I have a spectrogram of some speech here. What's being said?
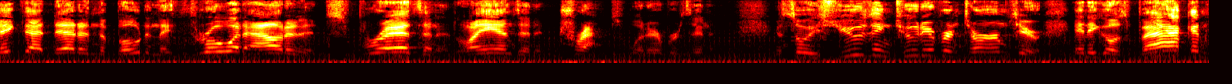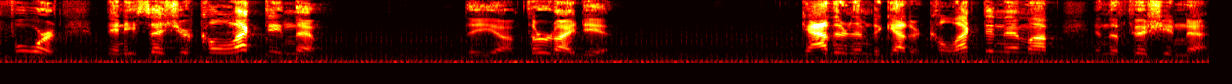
take that net in the boat and they throw it out and it spreads and it lands and it traps whatever's in it. And so he's using two different terms here. And he goes back and forth and he says, You're collecting them. The uh, third idea gathering them together, collecting them up in the fishing net.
